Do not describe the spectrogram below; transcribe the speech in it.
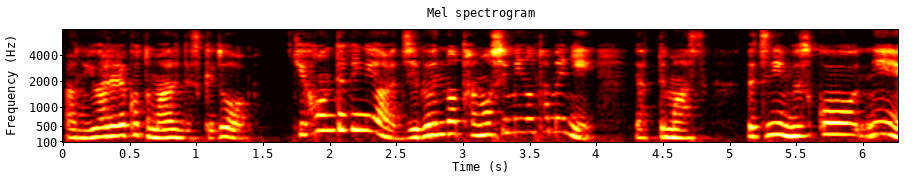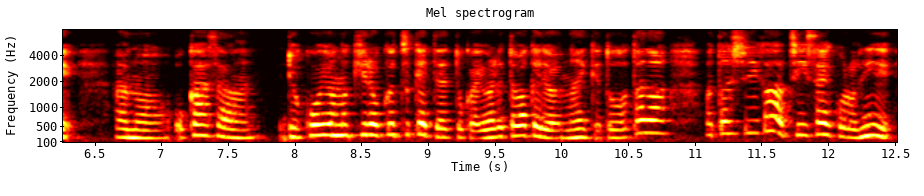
あの言われることもあるんですけど基本的には自分の楽しみのためにやってます。別に息子にあのお母さん旅行用の記録つけてとか言われたわけではないけどただ私が小さい頃に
